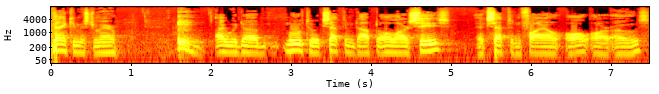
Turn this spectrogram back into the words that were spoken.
Thank you, Mr. Mayor. I would uh, move to accept and adopt all RCs, accept and file all ROs,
